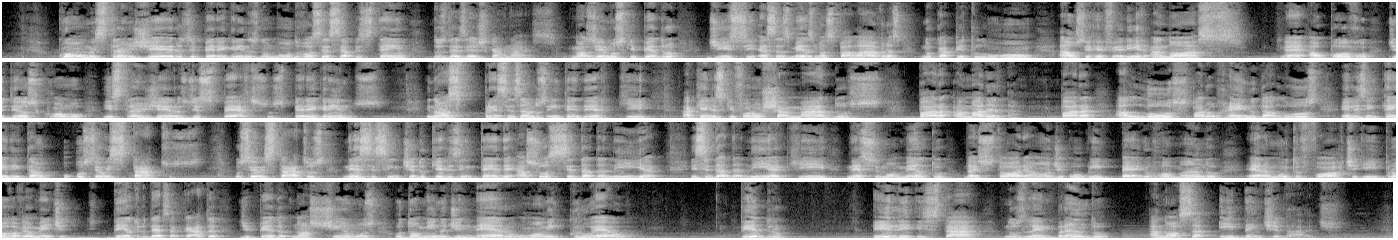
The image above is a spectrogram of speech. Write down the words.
Como estrangeiros e peregrinos no mundo, vocês se abstenham dos desejos carnais. Nós vimos que Pedro disse essas mesmas palavras no capítulo 1, ao se referir a nós, né, ao povo de Deus, como estrangeiros, dispersos, peregrinos. E nós precisamos entender que aqueles que foram chamados para amar para a luz, para o reino da luz, eles entendem então o seu status o seu status nesse sentido que eles entendem a sua cidadania. E cidadania aqui, nesse momento da história, onde o Império Romano era muito forte e provavelmente dentro dessa carta de Pedro nós tínhamos o domínio de Nero, um homem cruel. Pedro, ele está nos lembrando a nossa identidade.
